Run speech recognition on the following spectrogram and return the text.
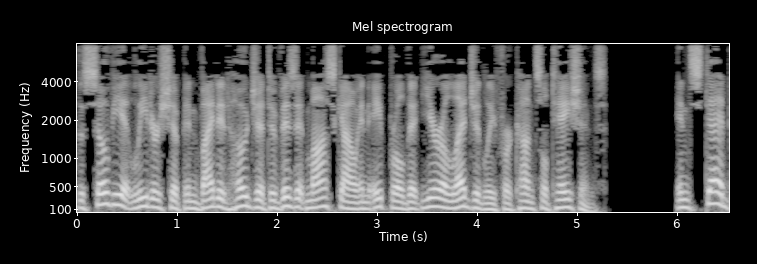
the Soviet leadership invited Hoxha to visit Moscow in April that year allegedly for consultations. Instead,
